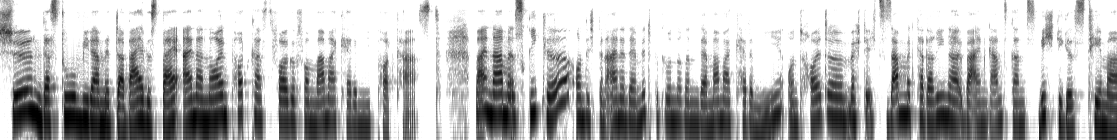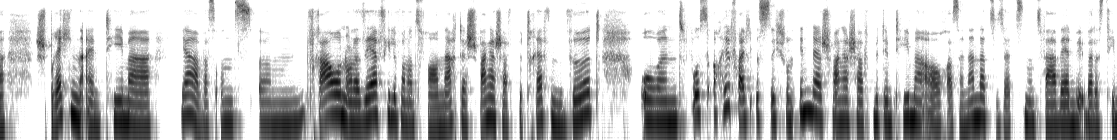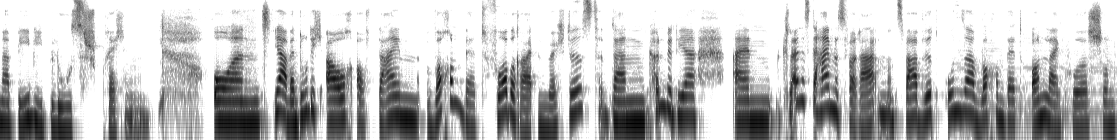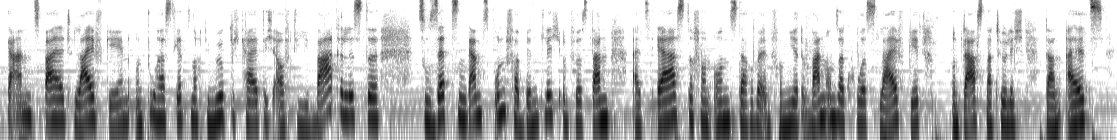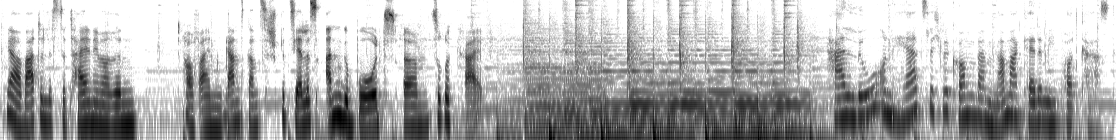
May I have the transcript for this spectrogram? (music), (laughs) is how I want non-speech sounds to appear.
Schön, dass du wieder mit dabei bist bei einer neuen Podcast-Folge vom Mama Academy Podcast. Mein Name ist Rike und ich bin eine der Mitbegründerinnen der Mama Academy. Und heute möchte ich zusammen mit Katharina über ein ganz, ganz wichtiges Thema sprechen. Ein Thema, ja, was uns ähm, Frauen oder sehr viele von uns Frauen nach der Schwangerschaft betreffen wird und wo es auch hilfreich ist, sich schon in der Schwangerschaft mit dem Thema auch auseinanderzusetzen. Und zwar werden wir über das Thema Baby Blues sprechen. Und ja, wenn du dich auch auf dein Wochenbett vorbereiten möchtest, dann können wir dir ein kleines Geheimnis verraten. Und zwar wird unser Wochenbett-Online-Kurs schon ganz bald live gehen. Und du hast jetzt noch die Möglichkeit, dich auf die Warteliste zu setzen, ganz unverbindlich und wirst dann als Erste von uns darüber informiert, wann unser Kurs live geht und darfst natürlich dann als ja, Warteliste-Teilnehmerin auf ein ganz, ganz spezielles Angebot ähm, zurückgreifen. Hallo und herzlich willkommen beim Mama Academy Podcast,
